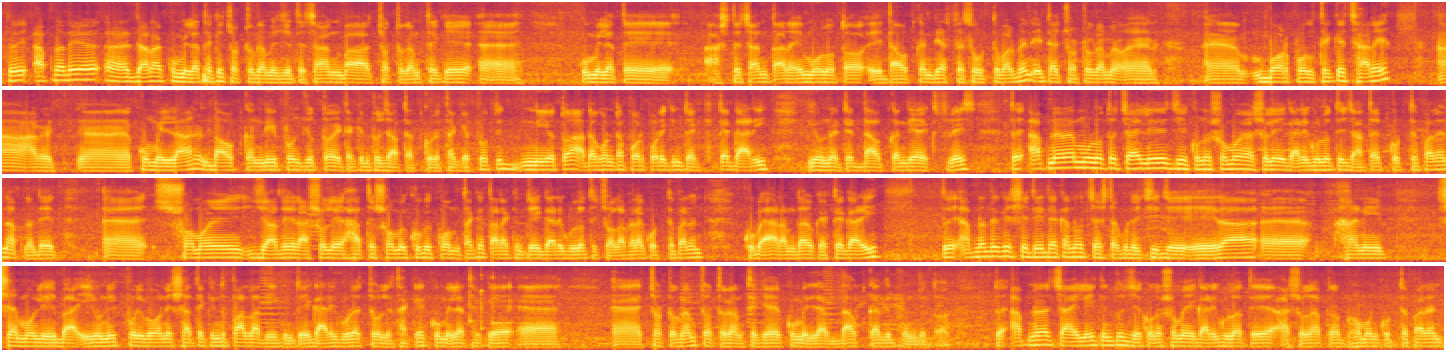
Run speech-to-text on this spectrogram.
তো আপনাদের যারা কুমিল্লা থেকে চট্টগ্রামে যেতে চান বা চট্টগ্রাম থেকে কুমিল্লাতে আসতে চান, তারাই মূলত এই দাউদকান্দি এক্সপ্রেসে উঠতে পারবেন। এটা চট্টগ্রামের বরপল থেকে ছাড়ে আর কুমিল্লার দাউদকান্দি পর্যন্ত এটা কিন্তু যাতায়াত করে থাকে। প্রতিনিয়ত আধা ঘণ্টা পর পরে কিন্তু একটা গাড়ি ইউনাইটেড দাউদকান্দি এক্সপ্রেস। তো আপনারা মূলত চাইলে যে কোনো সময় আসলে এই গাড়িগুলোতে যাতায়াত করতে পারেন। আপনাদের সময় যাদের আসলে হাতে সময় খুবই কম থাকে, তারা কিন্তু এই গাড়িগুলোতে চলাফেরা করতে পারেন। খুবই আরামদায়ক একটা গাড়ি। তো আপনাদেরকে সেটাই দেখানোর চেষ্টা করেছি যে এরা হানি, শ্যামলি বা ইউনিক পরিবহনের সাথে কিন্তু পাল্লা দিয়ে কিন্তু এই গাড়িগুলো চলে থাকে। কুমিল্লা থেকে চট্টগ্রাম চট্টগ্রাম থেকে কুমিল্লার দাউদকান্দি পর্যন্ত। তো আপনারা চাইলেই কিন্তু যে কোনো সময় এই গাড়িগুলোতে আসলে আপনারা ভ্রমণ করতে পারেন।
